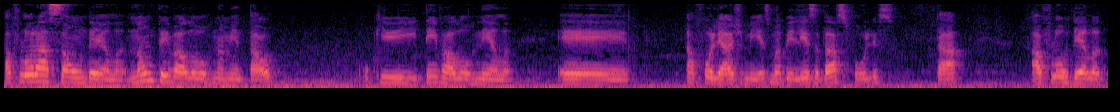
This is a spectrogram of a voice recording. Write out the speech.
a floração dela não tem valor ornamental. O que tem valor nela é a folhagem mesmo, a beleza das folhas, tá? A flor dela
